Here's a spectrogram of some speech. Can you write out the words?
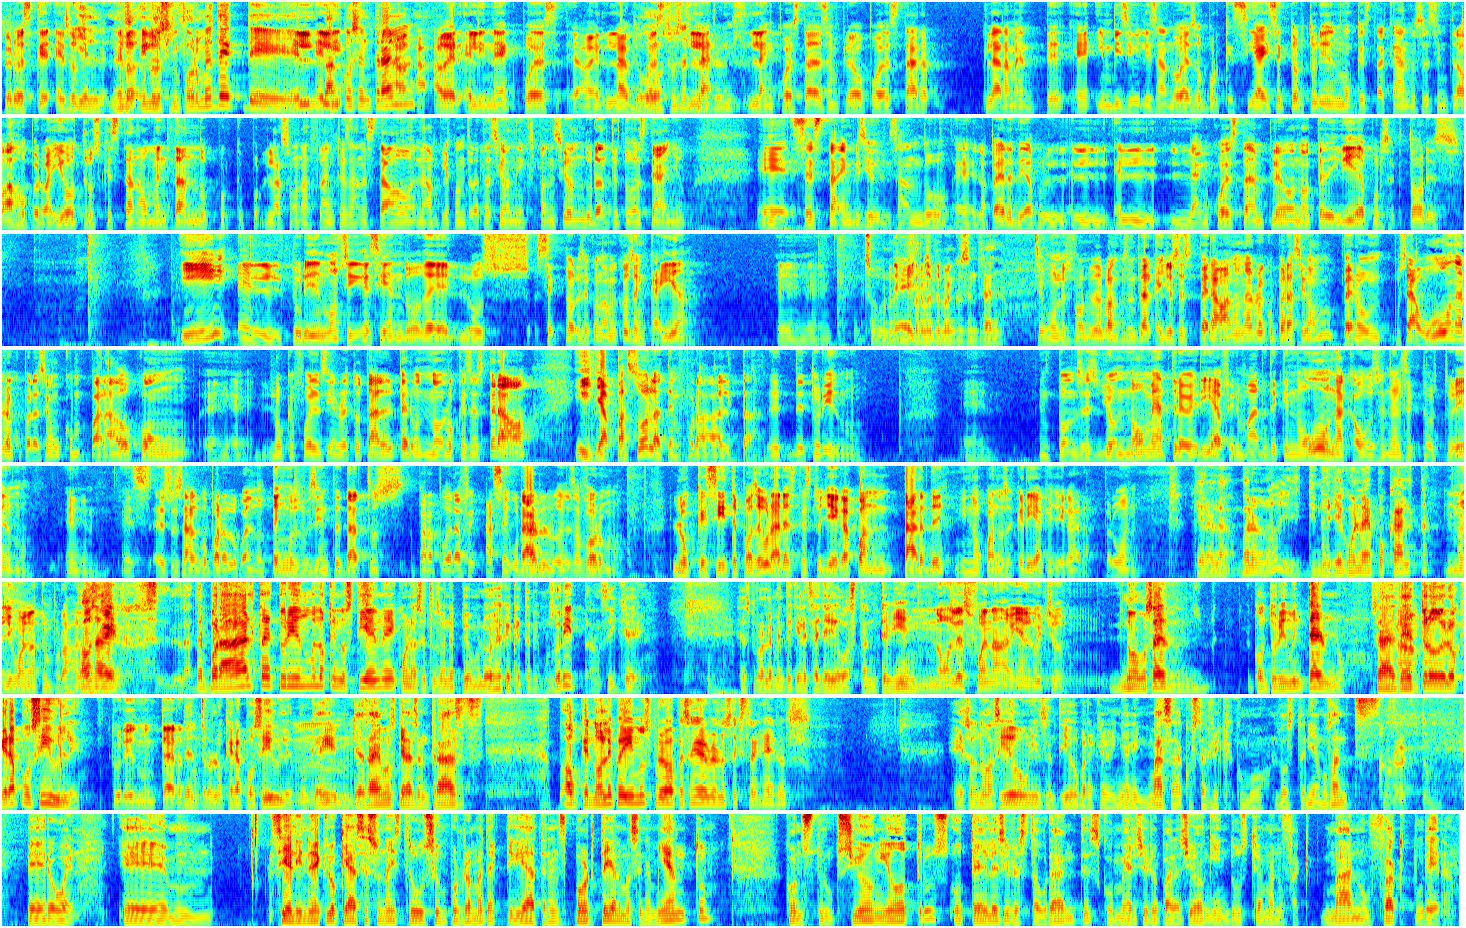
Pero es que eso... Y, el- eso- lo- y los informes del de, el- el- Banco Central. A, ver, el INEC, pues, a ver, la encuesta, la, la encuesta de desempleo puede estar claramente eh, invisibilizando eso porque si hay sector turismo que está quedándose sin trabajo, pero hay otros que están aumentando porque por- las zonas francas han estado en amplia contratación y expansión durante todo este año. eh, se está invisibilizando eh, la pérdida. porque el- el- el- la encuesta de empleo no te divide por sectores. Y el turismo sigue siendo de los sectores económicos en caída. Eh, según los de informes hecho. del Banco Central. según los informes del Banco Central, ellos esperaban una recuperación, pero, o sea, hubo una recuperación comparado con eh, lo que fue el cierre total, pero no lo que se esperaba, y ya pasó la temporada alta de, de turismo. Eh, entonces, yo no me atrevería a afirmar de que no hubo un acabose en el sector turismo. Eh, es- eso es algo para lo cual no tengo suficientes datos para poder asegurarlo de esa forma. Lo que sí te puedo asegurar es que esto llega cuando, tarde y no cuando se quería que llegara. Pero bueno, Que era la, bueno, no, y, y no llegó en la época alta. no llegó en la temporada. alta. Vamos a ver, la temporada alta de turismo es lo que nos tiene con la situación epidemiológica que tenemos ahorita. Así que es probablemente que les haya ido bastante bien. No les fue nada bien, Lucho. No, vamos a ver, con turismo interno. O sea, Ah. dentro de lo que era posible. Turismo interno. Dentro de lo que era posible. Porque ahí Mm. ya sabemos que las entradas, aunque no le pedimos prueba PCR a los extranjeros, eso no ha sido un incentivo para que vengan en masa a Costa Rica como los teníamos antes. Correcto. Pero bueno, eh, sí, el INEC lo que hace es una distribución por ramas de actividad, transporte y almacenamiento, construcción y otros, hoteles y restaurantes, comercio y reparación e industria manufac- manufacturera.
